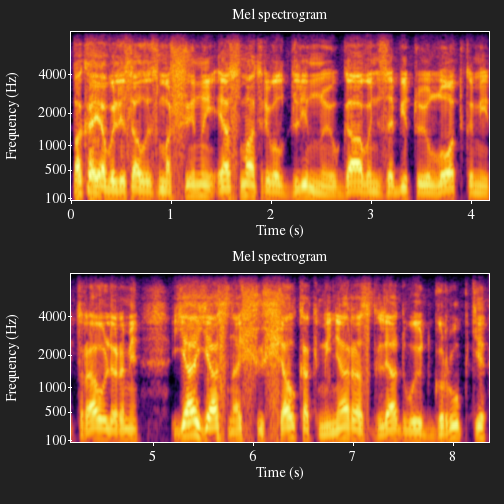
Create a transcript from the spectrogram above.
Пока я вылезал из машины и осматривал длинную гавань, забитую лодками и траулерами, я ясно ощущал, как меня разглядывают группки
